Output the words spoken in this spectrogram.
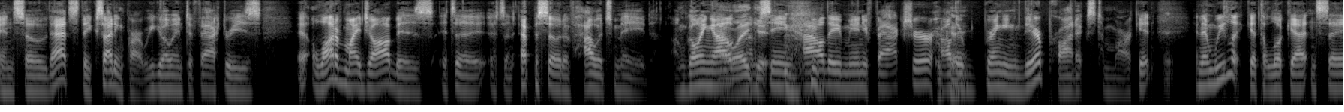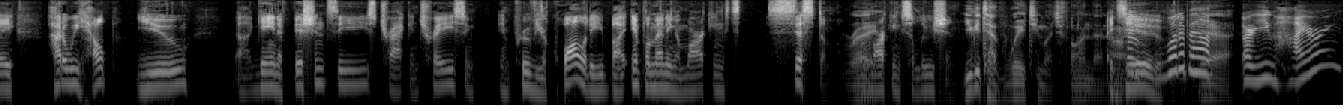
And so that's the exciting part. We go into factories. A lot of my job is it's a it's an episode of how it's made. I'm going out, like I'm it. seeing how they manufacture, how Okay. they're bringing their products to market, and then we get to look at and say, how do we help you uh, gain efficiencies, track and trace, and improve your quality by implementing a marking system, Right. a marking solution. You get to have way too much fun then. I huh? So, do. what about? Yeah. Are you hiring?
